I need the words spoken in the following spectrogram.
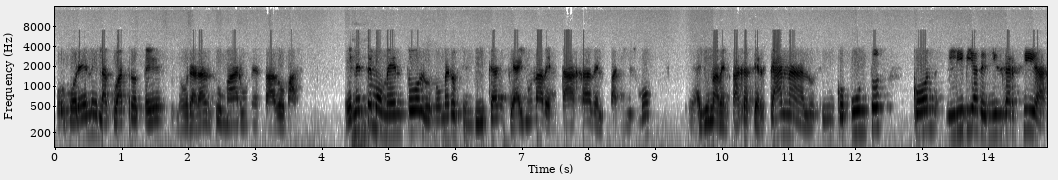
o Morena y la 4T lograrán sumar un estado más? En este momento los números indican que hay una ventaja del panismo, hay una ventaja cercana a los cinco puntos con Lidia Denise García,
